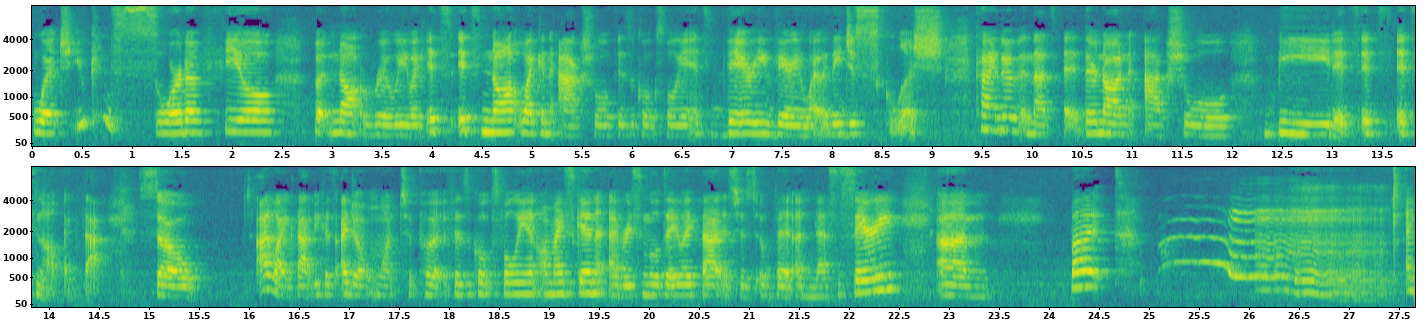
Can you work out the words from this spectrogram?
which you can sort of feel but not really like it's it's not like an actual physical exfoliant it's very very light like they just squish kind of and that's it they're not an actual bead it's it's it's not like that so I like that because I don't want to put physical exfoliant on my skin every single day like that. It's just a bit unnecessary. Um, but mm, I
